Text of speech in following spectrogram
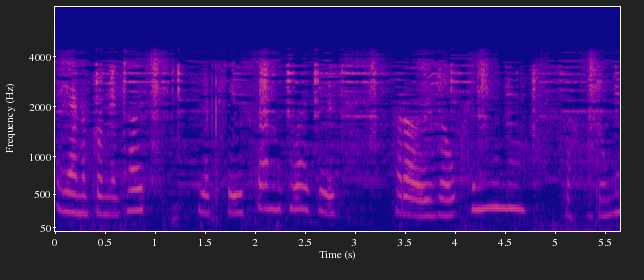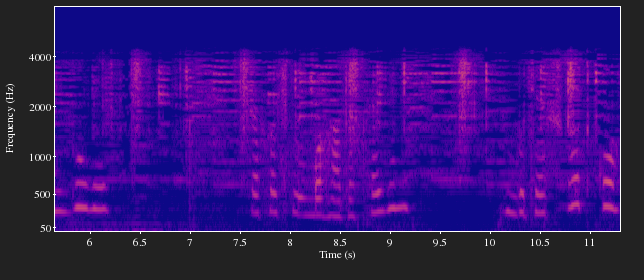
Я не пам'ятаю, як це і сам називається. Граю за Україну, за Молдову. Я хочу багато країн. Буде швидко.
